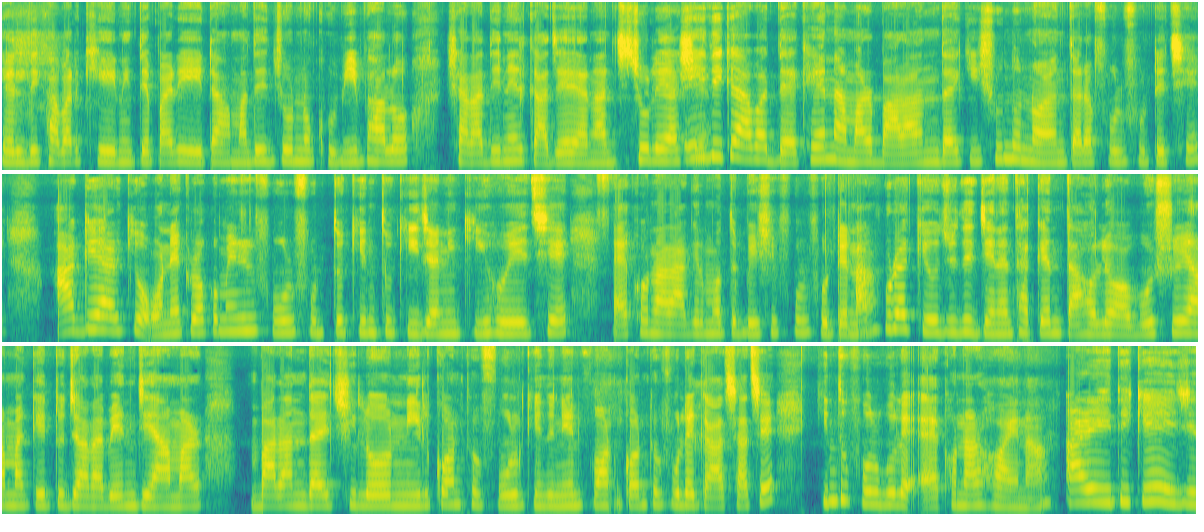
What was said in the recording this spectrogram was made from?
হেলদি খাবার খেয়ে নিতে পারি এটা আমাদের জন্য খুবই ভালো। সারাদিনের কাজের এনার্জি চলে আসে। এইদিকে আবার দেখেন আমার বারান্দায় কি সুন্দর নয়নতারা ফুল ফুটেছে। আগে আর কি অনেক রকমের ফুল ফুটতো কিন্তু কি জানি কি হয়েছে এখন আর আগের মতো বেশি ফুল ফুটে না। আপুরা কেউ যদি জেনে থাকেন তাহলে অবশ্যই আমাকে একটু জানাবেন যে আমার বারান্দায় ছিল নীলকণ্ঠ ফুল কিন্তু নীলকণ্ঠ ফুলের গাছ আছে, কিন্তু ফুলগুলো এখন আর হয় না। আর এইদিকে এই যে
